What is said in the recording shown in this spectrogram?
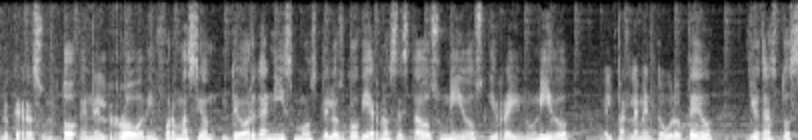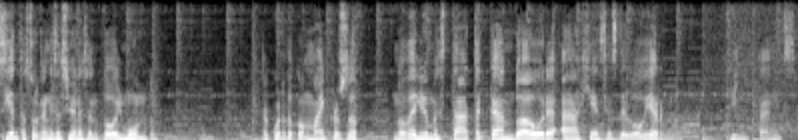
lo que resultó en el robo de información de organismos de los gobiernos de Estados Unidos y Reino Unido, el Parlamento Europeo y otras 200 organizaciones en todo el mundo. De acuerdo con Microsoft, Novelium está atacando ahora a agencias de gobierno, think tanks,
